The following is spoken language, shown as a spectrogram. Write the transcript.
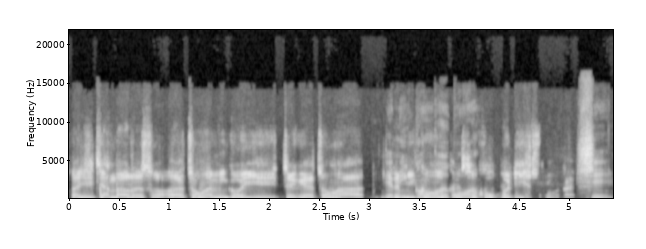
而且讲到了说，呃，中华民国与这个中华人民共和国是互不隶属的，是，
